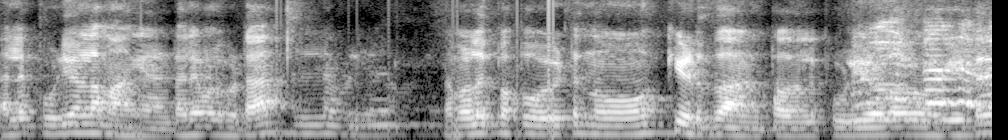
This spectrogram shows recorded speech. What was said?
നല്ല പുളിയുള്ള മാങ്ങയാണ് കേട്ടോ അല്ലേ നമ്മൾക്കൂട്ടാ നമ്മളിപ്പൊ പോയിട്ട് നോക്കിയെടുത്തതാണ് കേട്ടോ. നല്ല പുളിയുള്ള നോക്കിയിട്ട്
